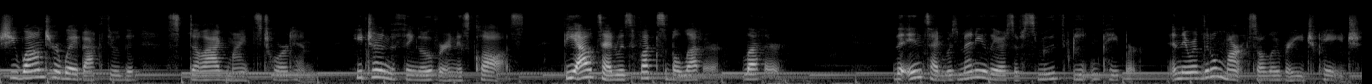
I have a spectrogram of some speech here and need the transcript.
She wound her way back through the stalagmites toward him. He turned the thing over in his claws. The outside was flexible leather, leather. The inside was many layers of smooth beaten paper, and there were little marks all over each page.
